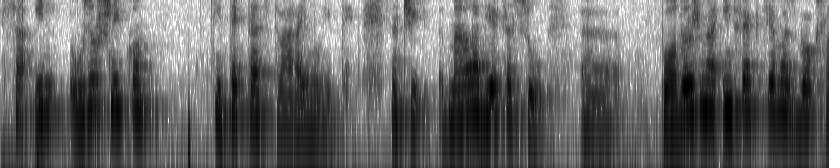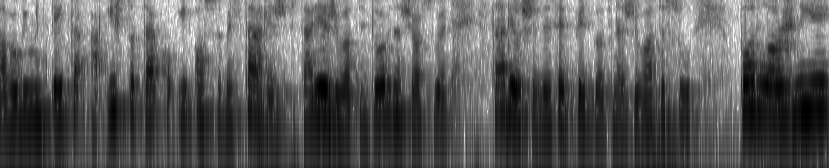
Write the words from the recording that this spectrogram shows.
sa in, uzročnikom i tek tad stvara imunitet. Znači, mala djeca su e, podložna infekcijama zbog slabog imuniteta, a isto tako i osobe stare, starije životne dobe, znači osobe starije od 65 godina života su podložnije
